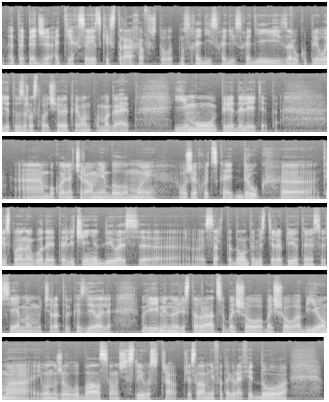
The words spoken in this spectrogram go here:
это опять же от тех советских страхов, что вот ну сходи, сходи, сходи, и за руку приводит взрослого человека, и он помогает ему преодолеть это. А буквально вчера у меня был мой уже, хоть сказать, друг. Э, три с половиной года это лечение длилось э, с ортодонтами, с терапевтами, со всем. Мы вчера только сделали временную реставрацию большого-большого объема, и он уже улыбался, он счастливый с утра. Прислал мне фотографии до,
